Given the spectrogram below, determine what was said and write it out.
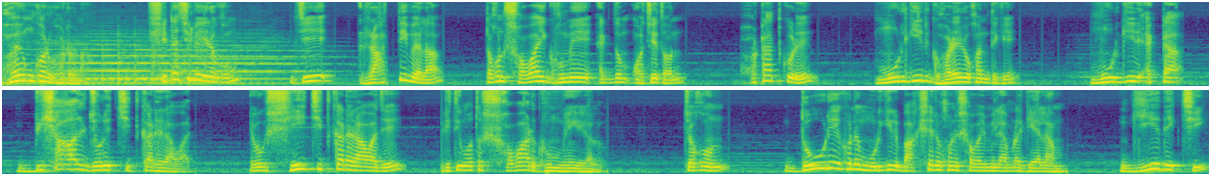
ভয়ঙ্কর ঘটনা। সেটা ছিল এরকম যে রাত্রিবেলা তখন সবাই ঘুমে একদম অচেতন, হঠাৎ করে মুরগির ঘরের ওখান থেকে মুরগির একটা বিশাল জোরে চিৎকারের আওয়াজ এবং সেই চিৎকারের আওয়াজে রীতিমতো সবার ঘুম ভেঙে গেল। যখন দৌড়ে ওখানে মুরগির বাক্সের ওখানে সবাই মিলে আমরা গেলাম, গিয়ে দেখছি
